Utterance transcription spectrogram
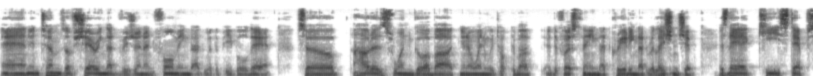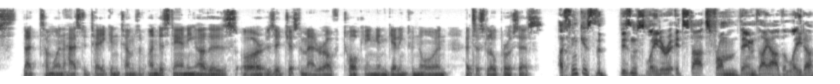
And in terms of sharing that vision and forming that with the people there. So how does one go about, you know, when we talked about the first thing that creating that relationship, is there key steps that someone has to take in terms of understanding others or is it just a matter of talking and getting to know and it's a slow process? I think as the business leader, it starts from them. They are the leader.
